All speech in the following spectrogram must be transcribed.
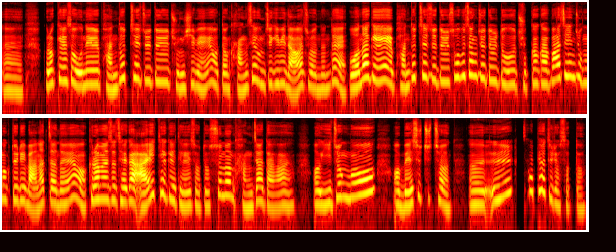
네, 그렇게 해서 오늘 반도체주들 중심의 어떤 강세 움직임이 나와 주었는데 워낙에 반도체주들 소부장주들도 주가가 빠진 종목들이 많았잖아요. 그러면서 제가 아이텍에 대해서도 숨은 강자다. 어, 이 종목 어, 매수 추천을 살펴드렸었던,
